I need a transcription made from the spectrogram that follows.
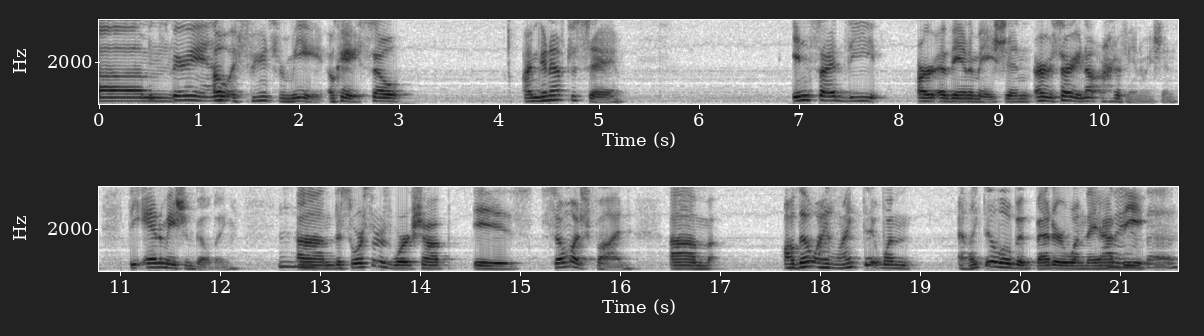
Um, Experience. Oh, experience for me. Okay, so I'm gonna have to say, inside the art of animation, or sorry, not art of animation, the animation building, Mhm. um, the Sorcerer's Workshop is so much fun. Um, although I liked it when I liked it a little bit better when they had the, the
